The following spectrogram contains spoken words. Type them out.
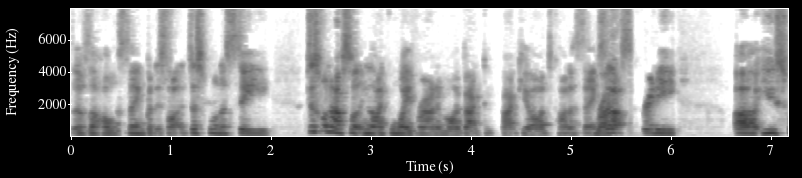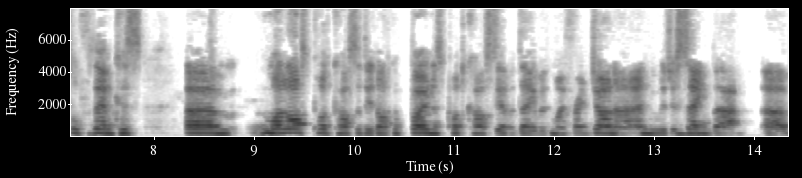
of the whole thing, but it's like I just want to see, just want to have something that I can wave around in my back backyard kind of thing. Right. So that's really uh, useful for them because um, my last podcast I did like a bonus podcast the other day with my friend Jana, and we were just Mhm. saying that uh,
